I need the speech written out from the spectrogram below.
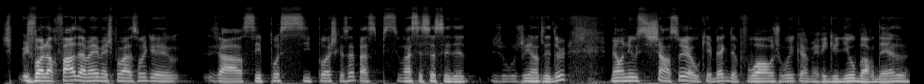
Je, je vais le refaire demain, mais je suis pas mal sûr que genre c'est pas si poche que ça, parce que souvent, c'est ça, c'est de jauger entre les deux. Mais on est aussi chanceux au Québec de pouvoir jouer comme régulier au bordel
